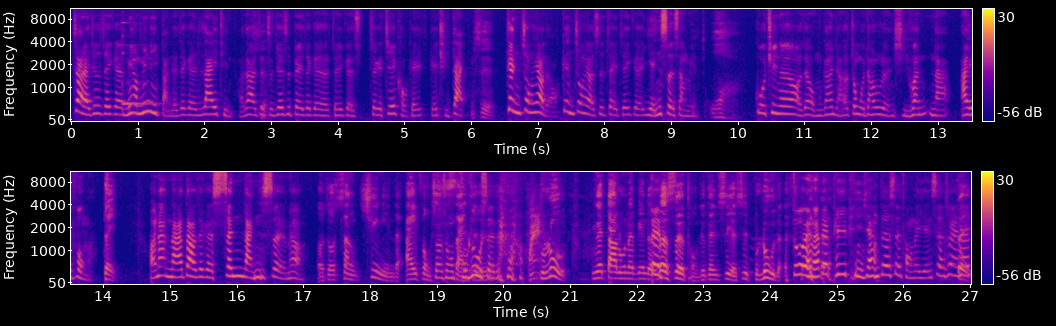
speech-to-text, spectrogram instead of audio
再来就是这个没有 mini 版的这个 lighting，好，那就直接是被这个这个这个接口给给取代。是。更重要的哦，更重要的是在这个颜色上面。哇，过去呢，哦，在我们刚刚讲到中国大陆人喜欢拿 iPhone 嘛。对。好，那拿到这个深蓝色有没有？我，说上去年的 iPhone 十三，blue 色的，blue，因为大陆那边的垃圾桶就跟是也是 blue 的，对嘛？被批评像垃圾桶的颜色，所以呢，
